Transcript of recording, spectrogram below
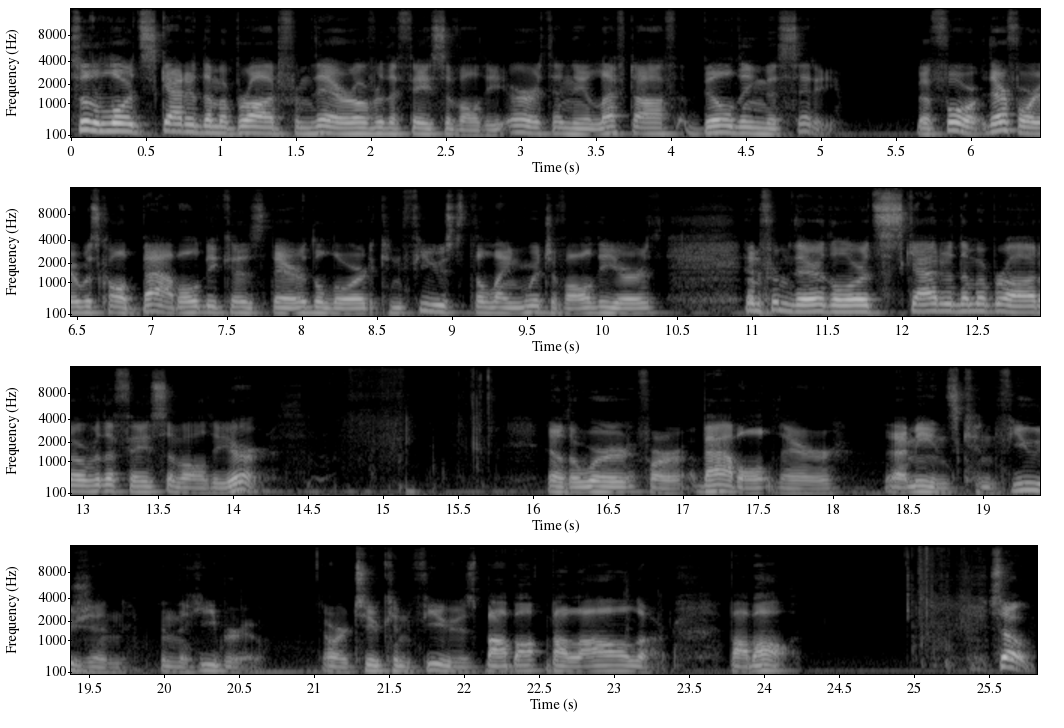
So the Lord scattered them abroad from there over the face of all the earth, and they left off building the city. Before, therefore, it was called Babel, because there the Lord confused the language of all the earth, and from there the Lord scattered them abroad over the face of all the earth. Now, the word for Babel there, that means confusion in the Hebrew, or to confuse, balal or babal. So,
